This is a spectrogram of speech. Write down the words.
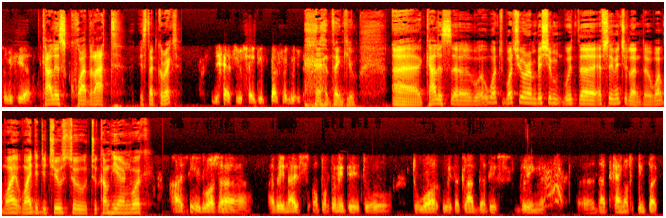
to be here. Carles Quadrat, is that correct? Yes, you said it perfectly. Thank you. Uh, Carlos, uh, what what's your ambition with uh, FC Midtjylland? Uh, why why did you choose to to come here and work? I think it was a, a very nice opportunity to to work with a club that is doing uh, that kind of impact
